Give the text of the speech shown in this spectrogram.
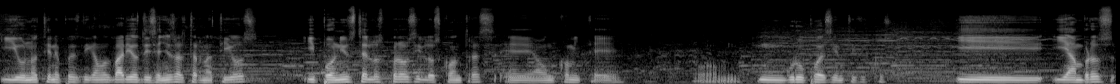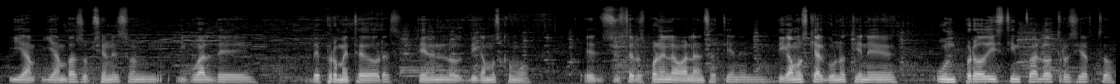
y uno tiene, pues, digamos, varios diseños alternativos y pone usted los pros y los contras eh, a un comité o un, grupo de científicos. Y, y, ambos, y, y, ambas opciones son igual de, de prometedoras. Tienen los, digamos, como, eh, si usted los pone en la balanza, tienen, digamos que alguno tiene un pro distinto al otro, ¿cierto?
